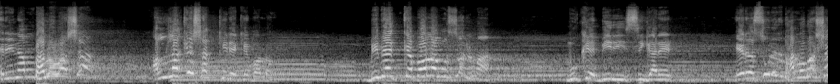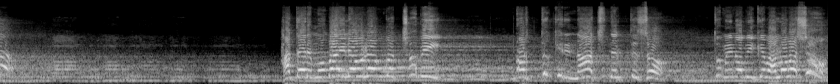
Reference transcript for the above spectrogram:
এরই নাম ভালোবাসা। আল্লাহকে সাক্ষী রেখে বলো, বিবেককে বলো মুসলমান, মুখে বিড়ি, সিগারেট, এ রসুলের ভালোবাসা। হাতের মোবাইলে উলঙ্গ ছবি নর্তকীর নাচ দেখতেছ? তুমি নবীকে ভালোবাসো?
